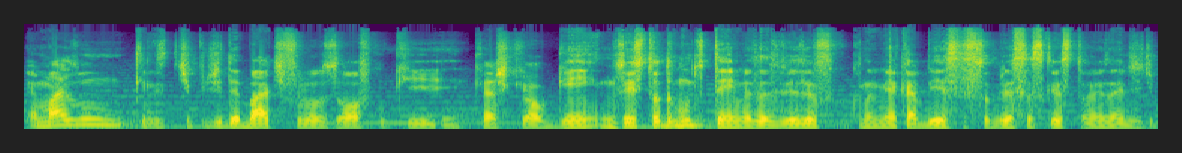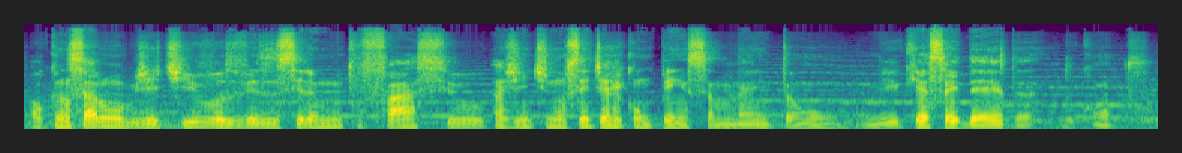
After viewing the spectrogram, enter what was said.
é mais um aquele tipo de debate filosófico que, que acho que alguém, não sei se todo mundo tem, mas às vezes eu fico na minha cabeça sobre essas questões, né? De tipo, alcançar um objetivo, às vezes se ele é muito fácil, a gente não sente a recompensa, né? Então é meio que essa ideia da, do conto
